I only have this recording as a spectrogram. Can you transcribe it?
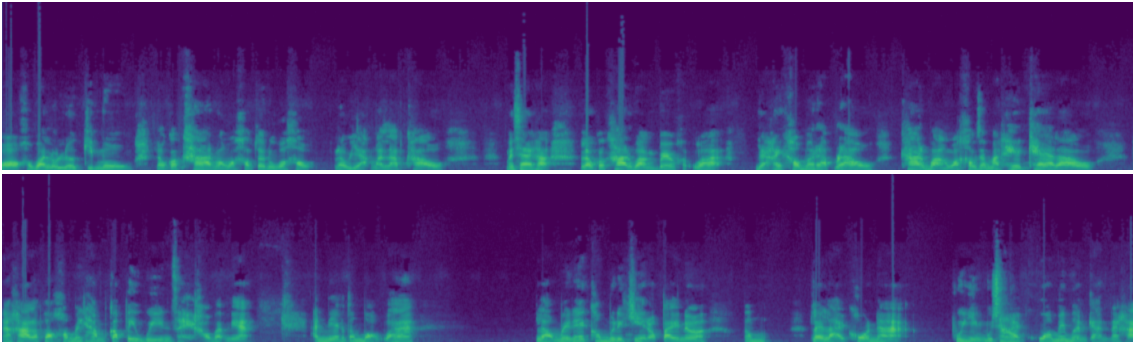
บอกเขาว่าเราเลิกกี่โมง เราก็คาดหวังว่าเขาจะรู้ว่าเขาเราอยากมารับเขา ไม่ใช่ค่ะ เราก็คาดหวังไปว่าอยากให้เขามารับเรา คาดหวังว่าเขาจะมาเทคแคร์เรานะคะ แล้วพอเขาไม่ทำก็ไปวีนใส่เขาแบบเนี้ยอันนี้ก็ต้องบอกว่า เราไม่ได้ communicate ออกไปเนอะต้องหลาย ๆ คนอะผู้หญิงผู้ชายขั้วไม่เหมือนกันนะคะ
